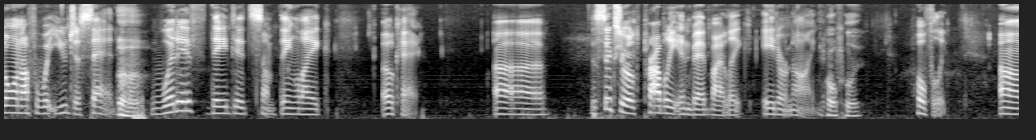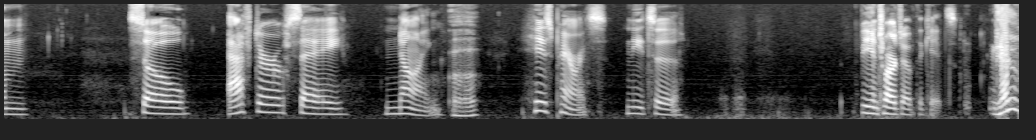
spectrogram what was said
going off of what you just said. Uh-huh. What if they did something like, okay, uh, the six-year-old's probably in bed by like eight or nine, Hopefully. hopefully. Um, so after say nine, Uh huh. his parents need to be in charge of the kids. Yeah.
